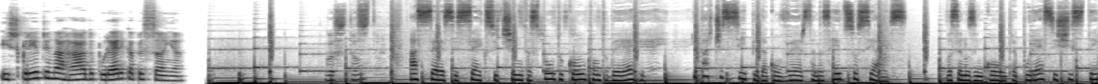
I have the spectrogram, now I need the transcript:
Escrito e narrado por Érica Peçanha. Gostou? Acesse sexotintas.com.br e participe da conversa nas redes sociais. Você nos encontra por SXT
